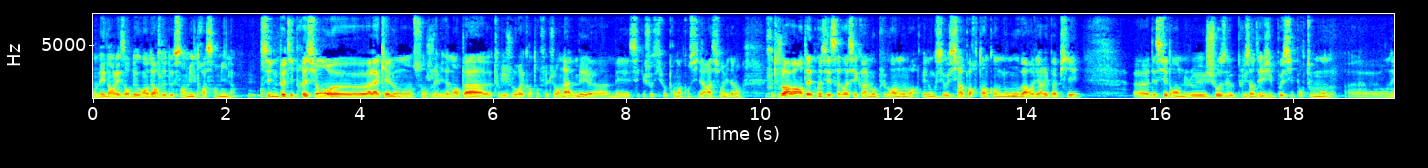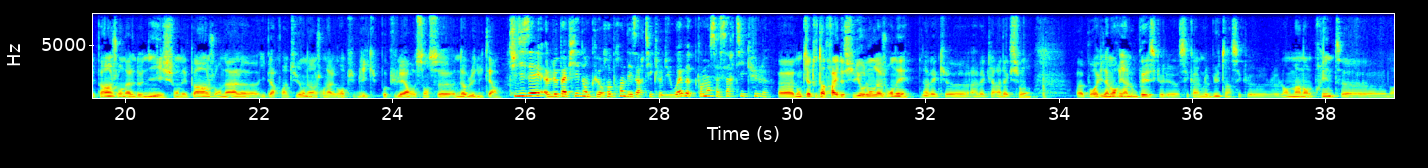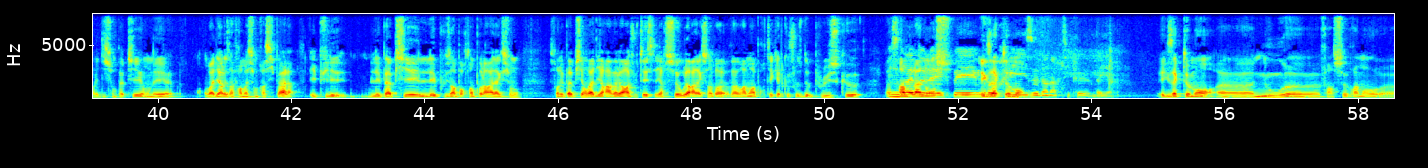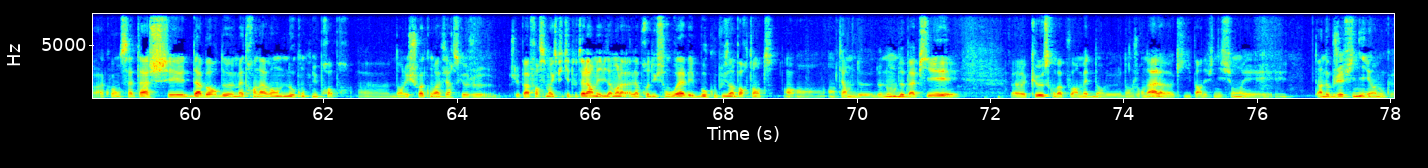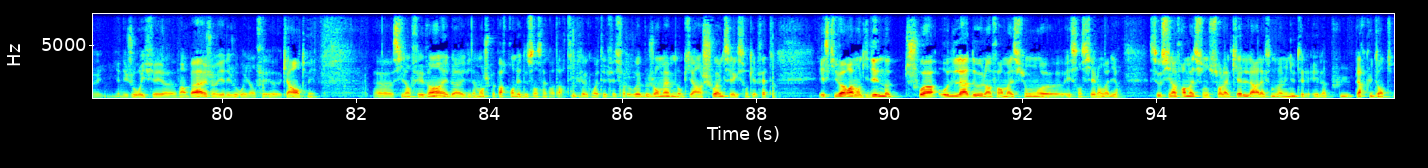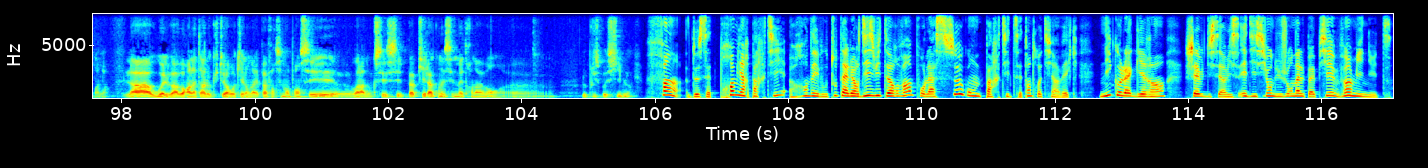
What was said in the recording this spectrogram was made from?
on est dans les ordres de grandeur de 200 000, 300 000. C'est une petite pression euh, à laquelle on songe évidemment pas euh, tous les jours et quand on fait le journal, mais, euh, c'est quelque chose qu'il faut prendre en considération évidemment. Il faut toujours avoir en tête qu'on essaie de s'adresser quand même au plus grand nombre. Et donc c'est aussi important quand nous on va relire les papiers, d'essayer de rendre les choses le plus intelligibles possible pour tout le monde. On n'est pas un journal de niche, on n'est pas un journal euh, hyper pointu, on est un journal grand public, populaire au sens euh, noble du terme. Tu disais le papier donc euh, reprend des articles du web. Comment ça s'articule? Euh, donc il y a tout un travail de suivi au long de la journée avec, euh, avec la rédaction. euh, pour évidemment rien louper, parce que c'est quand même le but, hein, c'est que le, le lendemain dans le print, dans l'édition papier, on est, on va dire, les informations principales. Et puis les, les papiers les plus importants pour la rédaction sont les papiers, on va dire, à valeur ajoutée, c'est-à-dire ceux où la rédaction va, va vraiment apporter quelque chose de plus que la Une simple de annonce. l'AFP, une Exactement. d'un article d'ailleurs. Exactement. Euh, nous, euh, enfin, ce vraiment euh, à quoi on s'attache, c'est d'abord de mettre en avant nos contenus propres euh, dans les choix qu'on va faire, parce que je je l'ai pas forcément expliqué tout à l'heure, mais évidemment la, la production web est beaucoup plus importante en, en- en termes de, de nombre de papiers que ce qu'on va pouvoir mettre dans le journal, euh, qui par définition est, un objet fini. hein. donc euh, il y a des jours où il fait euh, 20 pages, il y a des jours où il en fait euh, 40, mais euh, S'il en fait 20, et bien évidemment, je peux pas reprendre les 250 articles qui ont été faits sur le web le jour même. Donc il y a un choix, une sélection qui est faite. Et ce qui va vraiment guider notre choix au-delà de l'information euh, essentielle, on va dire, c'est aussi l'information sur laquelle la rédaction de 20 minutes est, la plus percutante. Là où elle va avoir un interlocuteur auquel on n'avait pas forcément pensé. euh, voilà, donc c'est ces papiers-là qu'on essaie de mettre en avant. euh, le plus possible. Fin de cette première partie. Rendez-vous tout à l'heure 18h20 pour la seconde partie de cet entretien avec Nicolas Guérin, chef du service édition du journal papier 20 minutes.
